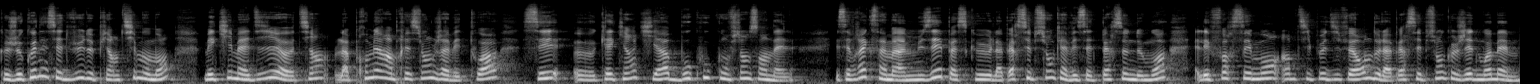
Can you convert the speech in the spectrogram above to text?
que je connaissais de vue depuis un petit moment, mais qui m'a dit euh, Tiens, la première impression que j'avais de toi, c'est euh, quelqu'un qui a beaucoup confiance en elle. Et c'est vrai que ça m'a amusé parce que la perception qu'avait cette personne de moi, elle est forcément un petit peu différente de la perception que j'ai de moi-même.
